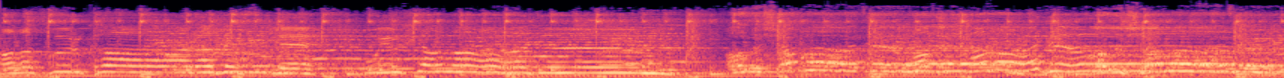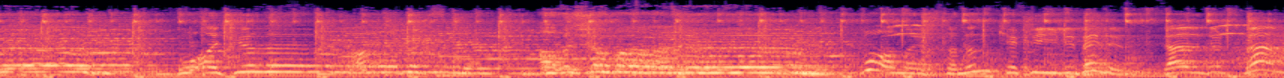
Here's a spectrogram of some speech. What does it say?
Alaturka arabeskle uyuşamadım. Alışamadım, alışamadım, alışamadım. Bu acılı arabeskle alışamadım anayasanın kefili benim, deldirtmem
